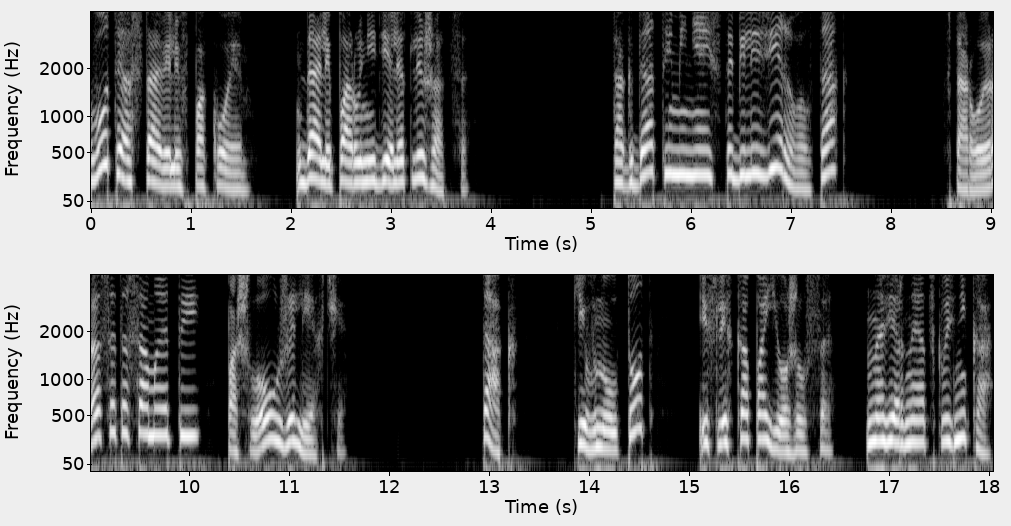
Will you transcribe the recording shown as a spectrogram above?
Вот и оставили в покое. Дали пару недель отлежаться. Тогда ты меня и стабилизировал, так? Второй раз это самое «ты» пошло уже легче. «Так», — кивнул тот и слегка поежился, наверное, от сквозняка.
